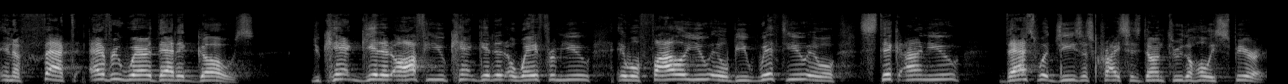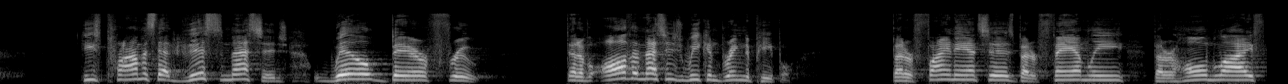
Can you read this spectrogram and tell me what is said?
in effect, everywhere that it goes. You can't get it off you. You can't get it away from you. It will follow you. It will be with you. It will stick on you. That's what Jesus Christ has done through the Holy Spirit. He's promised that this message will bear fruit. That of all the message we can bring to people, better finances, better family, better home life,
